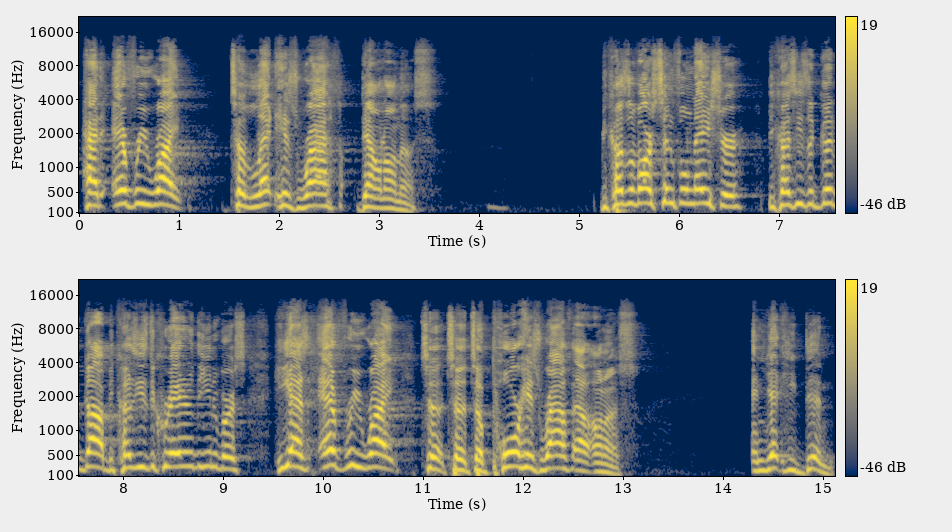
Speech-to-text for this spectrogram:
had every right to let his wrath down on us. Because of our sinful nature, because he's a good God, because he's the creator of the universe, he has every right to, to, to pour his wrath out on us. And yet he didn't.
